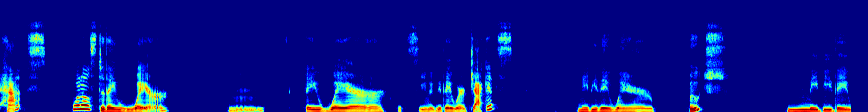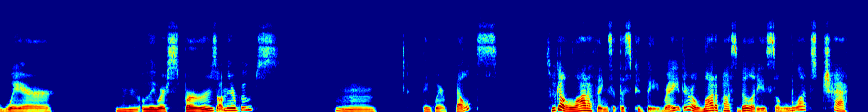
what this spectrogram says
hats. What else do they wear? Hmm. They wear, let's see, maybe they wear jackets. Maybe they wear boots. Maybe they wear hmm, oh, they wear spurs on their boots. Hmm. They wear belts. So we've got a lot of things that this could be, right? There are a lot of possibilities. So let's check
